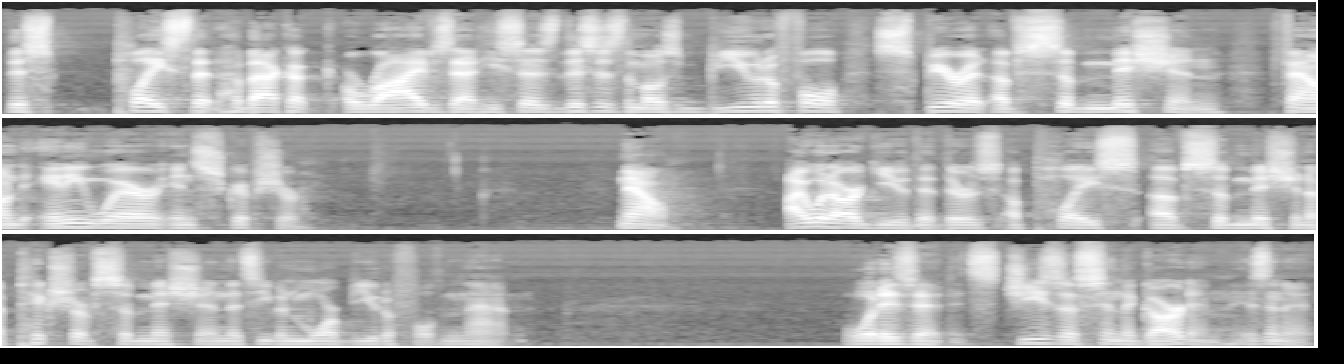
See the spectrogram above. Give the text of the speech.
this place that Habakkuk arrives at, he says, This is the most beautiful spirit of submission found anywhere in Scripture. Now, I would argue that there's a place of submission, a picture of submission that's even more beautiful than that. What is it? It's Jesus in the garden, isn't it?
